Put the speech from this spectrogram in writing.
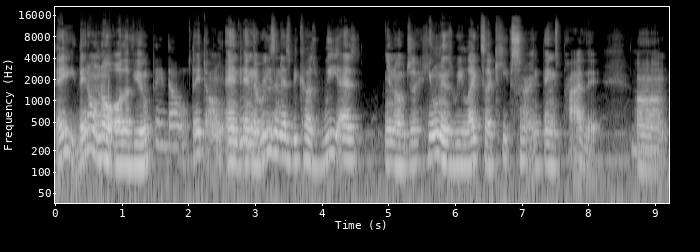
They they don't know all of you. They don't. They don't. And and the reason is because we as you know just humans we like to keep certain things private. Mm-hmm. Um,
